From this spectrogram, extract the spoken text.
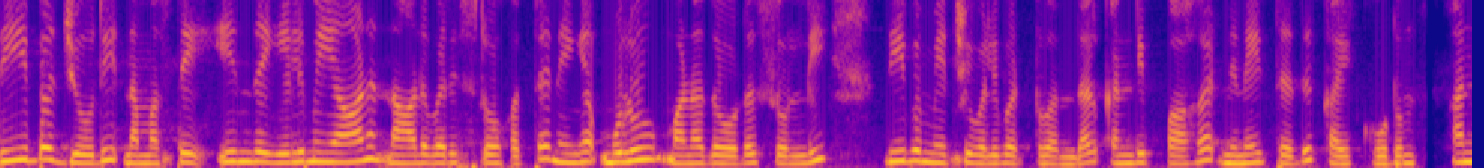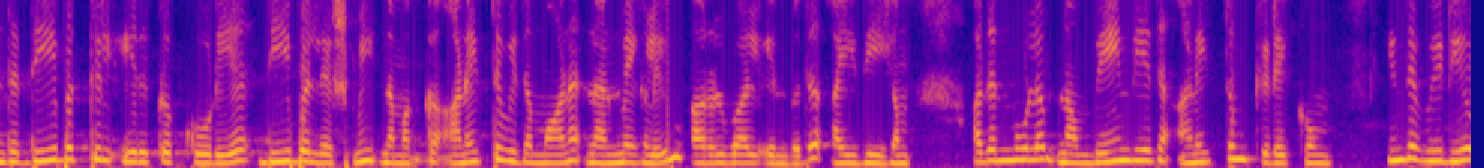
தீபஜோதி நமஸ்தே. இந்த எளிமையான நாலு வரி ஸ்லோகத்தை நீங்கள் முழு மனதோடு சொல்லி தீபமேற்றி வழிபட்டு வந்தால் கண்டிப்பாக நினைத்தது கைகூடும். அந்த தீபத்தில் இருக்கக்கூடிய தீபலட்சுமி நமக்கு அனைத்து விதமான நன்மைகளையும் அருள்வாள் என்பது ஐதீகம். அதன் மூலம் நாம் வேண்டியது அனைத்தும் கிடைக்கும். இந்த வீடியோ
